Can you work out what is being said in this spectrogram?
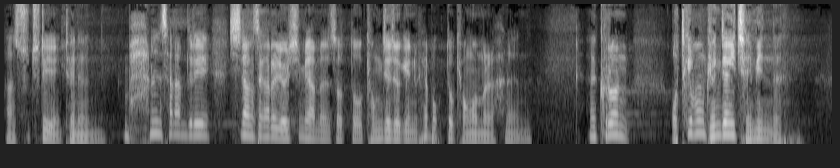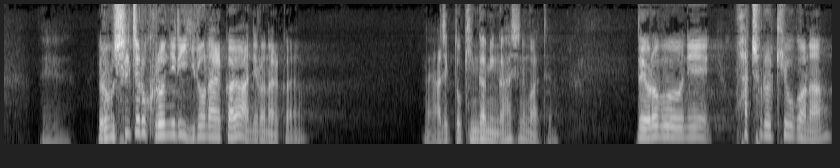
아, 수출이 되는 많은 사람들이 신앙생활을 열심히 하면서 또 경제적인 회복도 경험을 하는 그런 어떻게 보면 굉장히 재밌는 네. 여러분 실제로 그런 일이 일어날까요? 안 일어날까요? 네, 아직도 긴가민가 하시는 것 같아요. 근데 여러분이 화초를 키우거나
